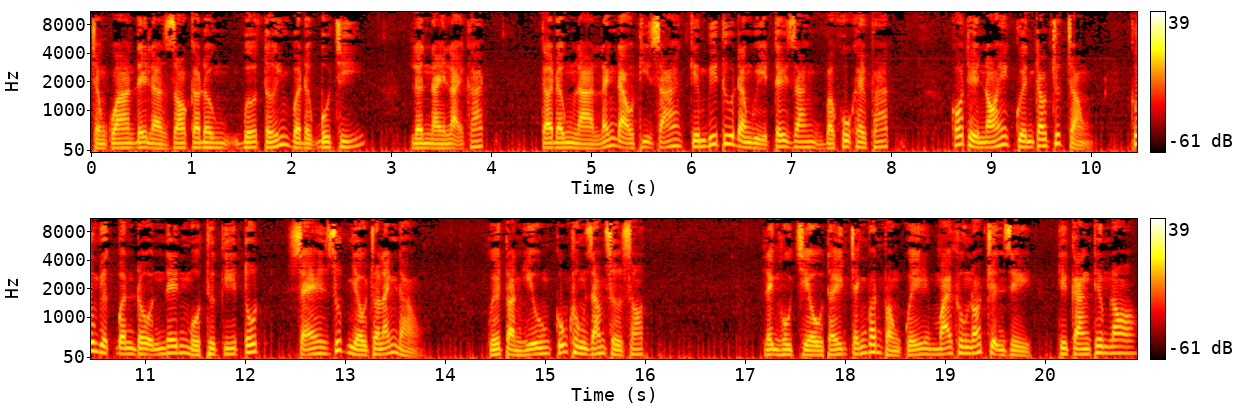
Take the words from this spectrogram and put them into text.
chẳng qua đây là do Cao Đông vừa tới và được bố trí, lần này lại khác. Cả Đông là lãnh đạo thị xã kiêm bí thư đảng ủy Tây Giang và khu khai phát, có thể nói quyền cao chức trọng, công việc bận rộn nên một thư ký tốt sẽ giúp nhiều cho lãnh đạo. Quế Toàn Hữu cũng không dám sơ sót. Lệnh Hồ Triều thấy tránh văn phòng Quế mãi không nói chuyện gì thì càng thêm lo.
